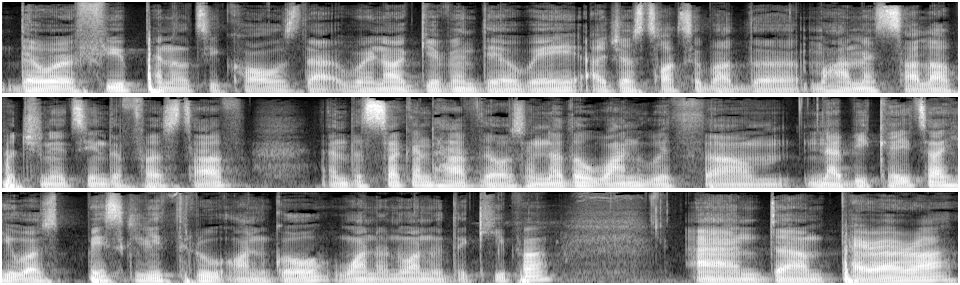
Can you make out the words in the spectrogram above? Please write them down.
There were a few penalty calls that were not given their way. I just talked about the Mohamed Salah opportunity in the first half. And the second half, there was another one with um, Naby Keita. He was basically through on goal, one on one with the keeper. And um, Pereira,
